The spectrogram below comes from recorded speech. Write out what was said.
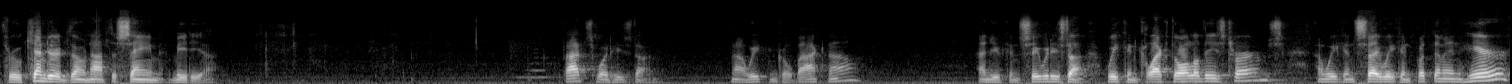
through kindred, though not the same media. That's what he's done. Now we can go back now, and you can see what he's done. We can collect all of these terms, and we can say we can put them in here.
